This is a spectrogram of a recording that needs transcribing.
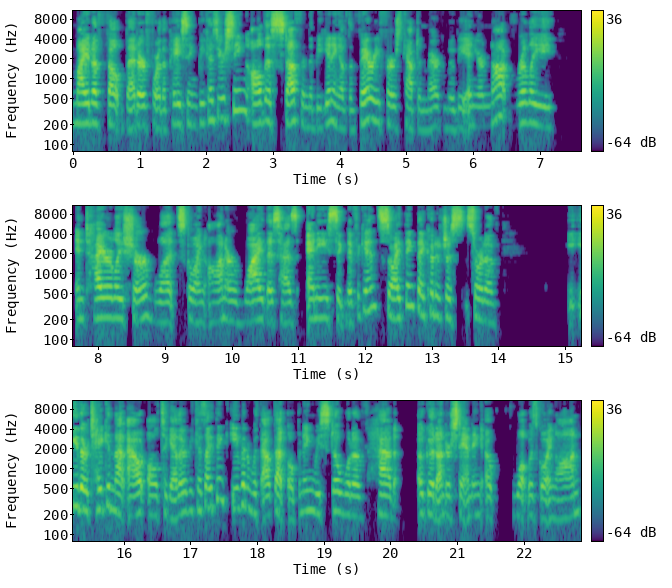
might have felt better for the pacing because you're seeing all this stuff in the beginning of the very first Captain America movie and you're not really entirely sure what's going on or why this has any significance. So I think they could have just sort of either taken that out altogether because I think even without that opening we still would have had a good understanding of what was going on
